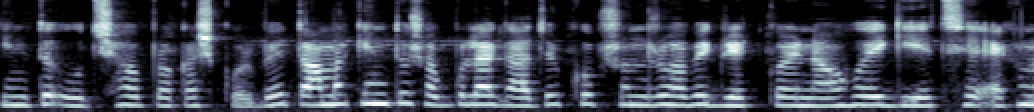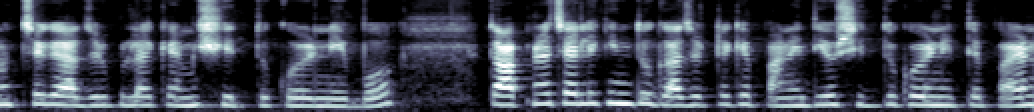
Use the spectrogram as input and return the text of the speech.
কিন্তু উৎসাহ প্রকাশ করবে। তো আমার কিন্তু সবগুলা গাজর খুব সুন্দরভাবে গ্রেট করে নেওয়া হয়ে গিয়েছে। এখন হচ্ছে গাজরগুলোকে আমি সিদ্ধ করে নেব। তো আপনারা চাইলে কিন্তু গাজরটাকে পানি দিয়েও সিদ্ধ করে নিতে পারেন।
